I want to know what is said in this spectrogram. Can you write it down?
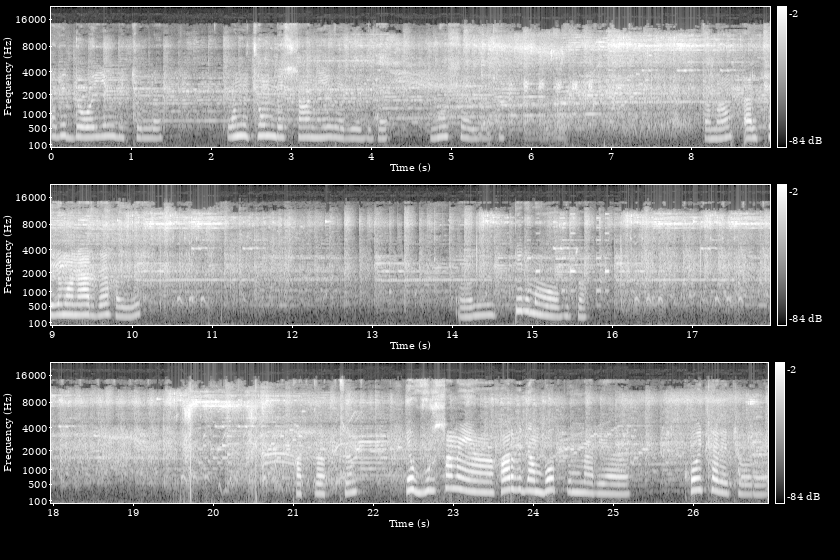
Hadi doğayım bir türlü. 13-15 saniye veriyor bir de. Ne söyledi? Tamam. El Primo nerede? Hayır. El Primo burada. Patlattım. Ya vursana ya. Harbiden bot bunlar ya. Koy TRT oraya.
